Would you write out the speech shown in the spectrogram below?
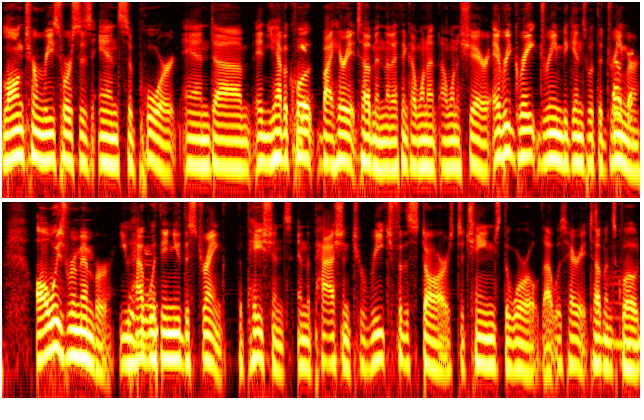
long term resources and support. And um, and you have a quote by Harriet Tubman that I think I want to I want to share. Every great dream begins with a dreamer. Always remember, you have Mm-hmm. within you the strength, the patience, and the passion to reach for the stars to change the world. That was Harriet Tubman's quote.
